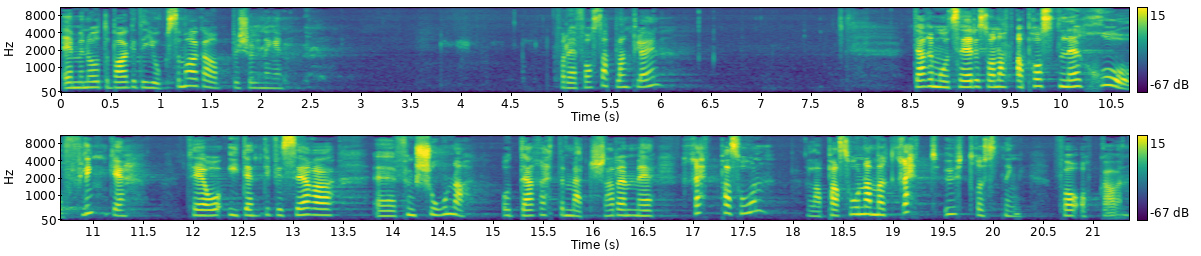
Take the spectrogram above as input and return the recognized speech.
Er vi nå tilbake til juksemagerbeskyldningen? For det er fortsatt blank løgn. Derimot er det sånn at apostlene er råflinke til å identifisere eh, funksjoner og deretter matche det med rett person, eller personer med rett utrustning for oppgaven.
